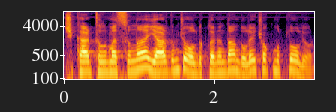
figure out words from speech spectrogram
çıkartılmasına yardımcı olduklarından dolayı çok mutlu oluyorum.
